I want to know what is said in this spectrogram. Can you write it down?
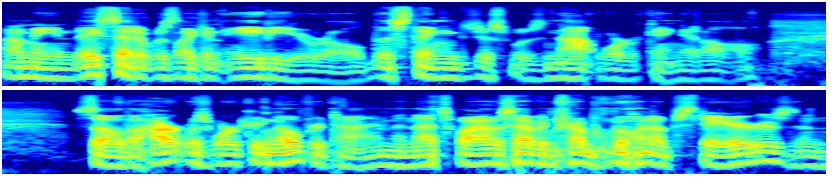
I mean, they said it was like an 80 year old. This thing just was not working at all. So the heart was working overtime, and that's why I was having trouble going upstairs. And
